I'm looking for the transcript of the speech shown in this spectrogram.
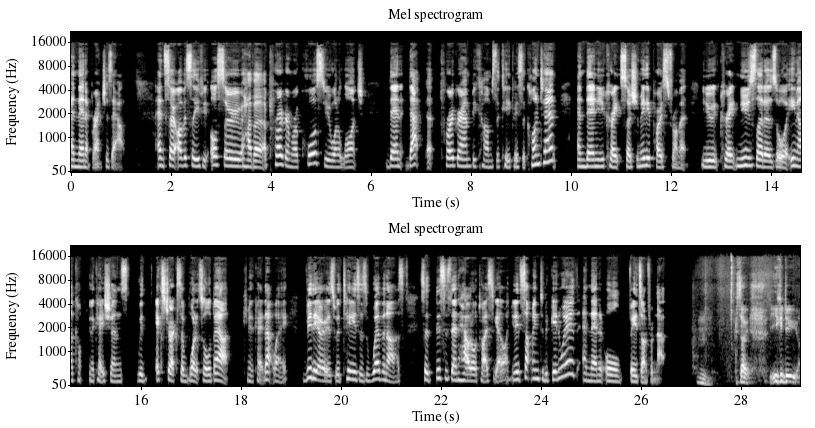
and then it branches out. And so obviously, if you also have a, a program or a course you want to launch, then that uh, program becomes the key piece of content. And then you create social media posts from it. You create newsletters or email communications with extracts of what it's all about. Communicate that way videos with teasers, webinars. So this is then how it all ties together. You need something to begin with, and then it all feeds on from that. Mm. So you can do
